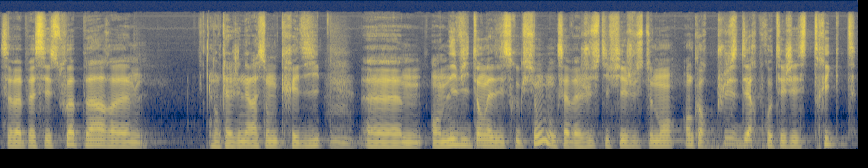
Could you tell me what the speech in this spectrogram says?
Ça va passer soit par euh, donc la génération de crédit mm. euh, en évitant la destruction. Donc ça va justifier justement encore plus d'aires protégées strictes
